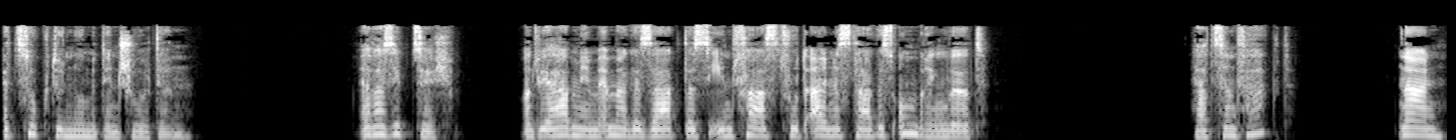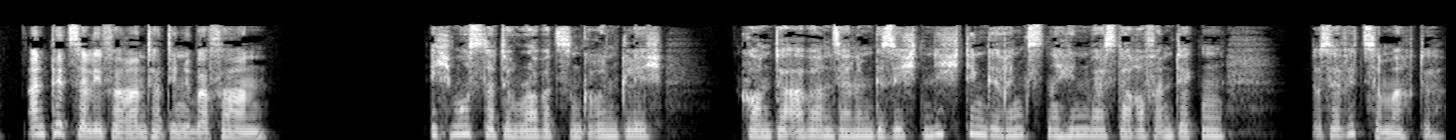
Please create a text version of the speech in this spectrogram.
Er zuckte nur mit den Schultern. Er war siebzig, und wir haben ihm immer gesagt, dass ihn Fastfood eines Tages umbringen wird. Herzinfarkt? Nein, ein Pizzalieferant hat ihn überfahren. Ich musterte Robertson gründlich, konnte aber an seinem Gesicht nicht den geringsten Hinweis darauf entdecken, dass er Witze machte.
